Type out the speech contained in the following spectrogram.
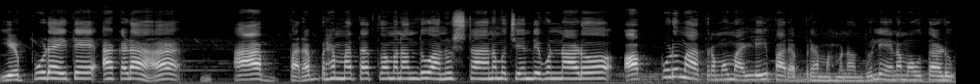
ఎప్పుడైతే అక్కడ ఆ పరబ్రహ్మతత్వమునందు అనుష్ఠానము చెంది ఉన్నాడో అప్పుడు మాత్రము మళ్ళీ పరబ్రహ్మమునందు లీనమవుతాడు.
